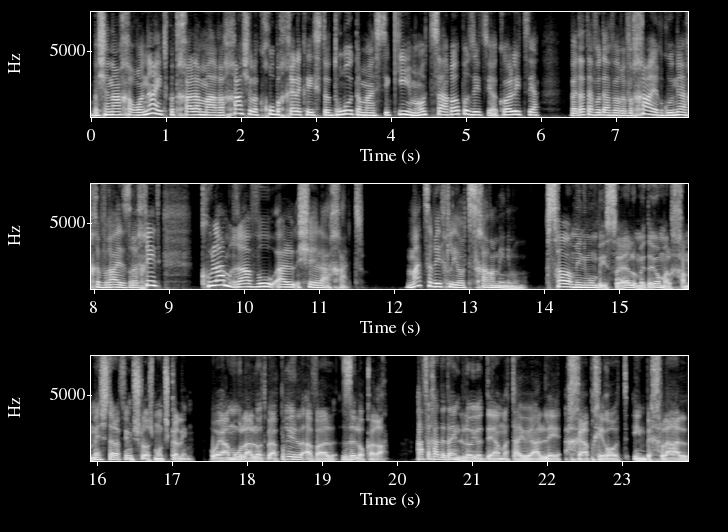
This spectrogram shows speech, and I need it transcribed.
בשנה האחרונה התפתחה לה מערכה שלקחו בה חלק ההסתדרות, המעסיקים, האוצר, האופוזיציה, הקואליציה, ועדת העבודה והרווחה, ארגוני החברה האזרחית, כולם רבו על שאלה אחת. מה צריך להיות שכר המינימום? שכר המינימום בישראל עומד היום על 5,300 שקלים. הוא היה אמור לעלות באפריל, אבל זה לא קרה. אף אחד עדיין לא יודע מתי הוא יעלה, אחרי הבחירות, אם בכלל,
